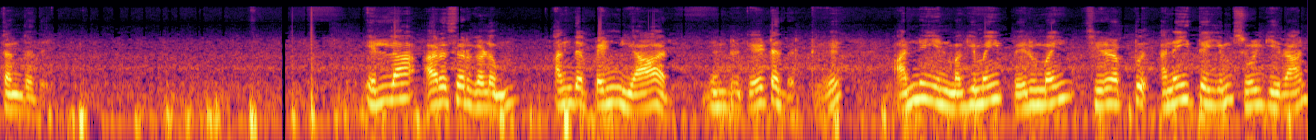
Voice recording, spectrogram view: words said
தந்தது. எல்லா அரசர்களும் அந்த பெண் யார்? என்று கேட்டதற்கு அன்னையின் மகிமை பெருமை சிறப்பு அனைத்தையும் சொல்கிறான்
